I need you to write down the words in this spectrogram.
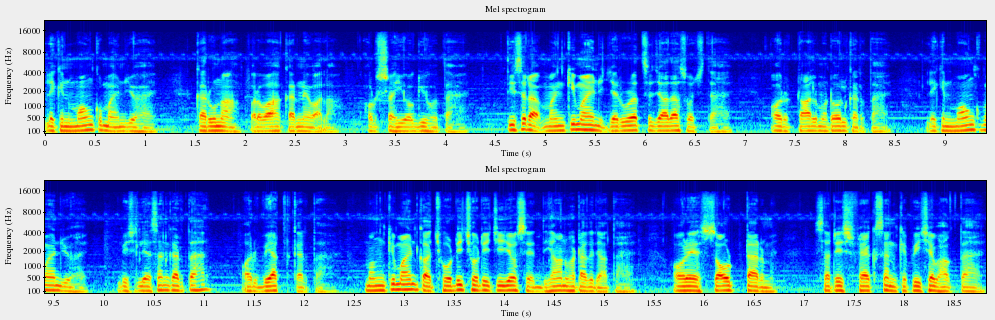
लेकिन मॉन्क माइंड जो है, करुणा, प्रवाह करने वाला और सहयोगी होता है। तीसरा मंकी माइंड ज़रूरत से ज़्यादा सोचता है और टाल मटोल करता है, लेकिन मॉन्क माइंड जो है, विश्लेषण करता है और व्यक्त करता है। मंकी माइंड का छोटी छोटी चीज़ों से ध्यान भटक जाता है और ये शॉर्ट टर्म सेटिस्फैक्शन के पीछे भागता है।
